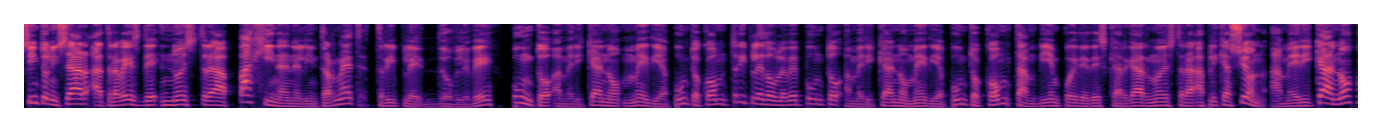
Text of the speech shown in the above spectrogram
sintonizar a través de nuestra página en el internet www.americanomedia.com www.americanomedia.com también puede descargar nuestra aplicación Americano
